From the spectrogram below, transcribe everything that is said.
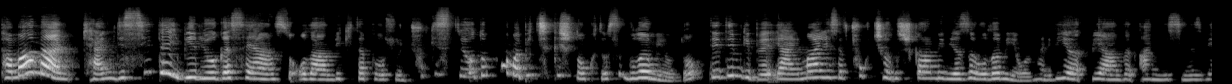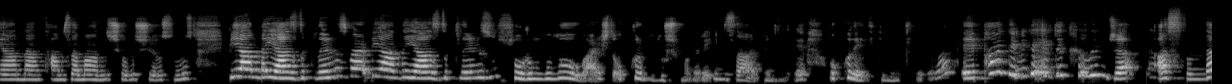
Tamamen kendisi de bir yoga seansı olan bir kitap olsun çok istiyordum ama bir çıkış noktası bulamıyordum. Dediğim gibi yani maalesef çok çalışkan bir yazar olamıyorum. Hani bir, bir yandan annesiniz, bir yandan tam zamanlı çalışıyorsunuz. Bir yanda yazdıklarınız var, bir yanda yazdıklarınızın sorumluluğu var. İşte okur buluşmaları, imza günleri, okul etkinlikleri var. E, pandemide evde kalınca aslında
